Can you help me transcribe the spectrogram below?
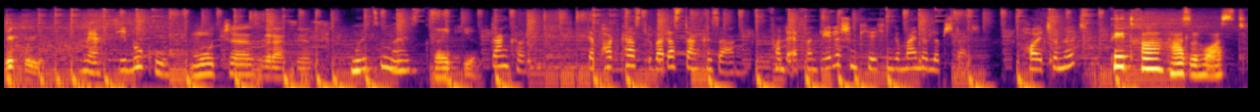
Děkuji. Merci beaucoup. Muchas gracias. Muito mais. Thank you. Danke. Der Podcast über das Danke sagen von der Evangelischen Kirchengemeinde Lippstadt. Heute mit Petra Haselhorst.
